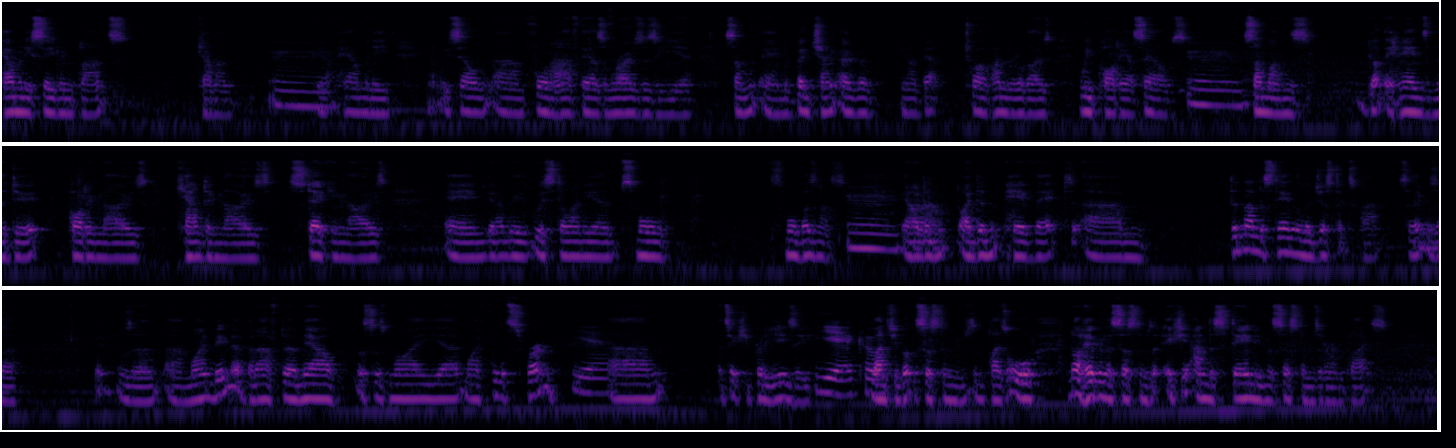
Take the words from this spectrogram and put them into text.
how many seedling plants come in Mm. you know how many you know, we sell um, four and a half thousand roses a year some and a big chunk over you know about 1200 of those we pot ourselves Mm. someone's got their hands in the dirt potting those counting those stacking those and you know we're, we're still only a small small business Mm. and I Wow. didn't I didn't have that um, didn't understand the logistics part so that was Mm. a it was a, a mind bender but after now this is my uh, my fourth spring Yeah. um, it's actually pretty easy yeah. Cool. once you've got the systems in place or not having the systems actually understanding the systems that are in place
